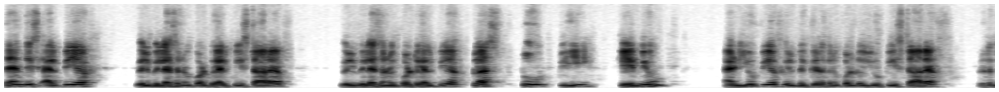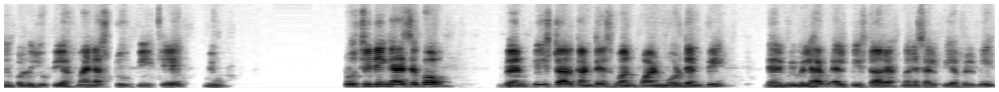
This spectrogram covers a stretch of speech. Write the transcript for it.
Then this LPF will be less than or equal to LP star f will be less than or equal to LPF plus 2p k mu and UPF will be greater than or equal to UP star f greater than or equal to UPF minus 2p k mu. Proceeding as above, when P star contains one point more than P, then we will have LP star f minus LPF will be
